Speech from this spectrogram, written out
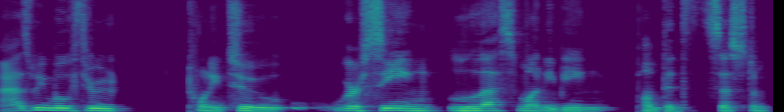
as we move through 22, we're seeing less money being pumped into the system.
